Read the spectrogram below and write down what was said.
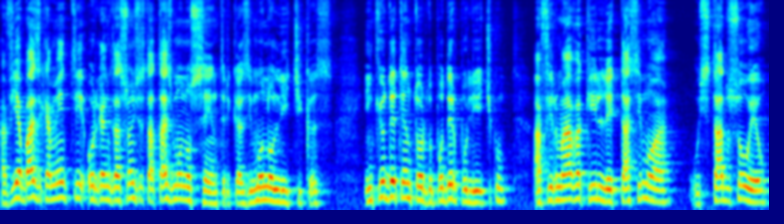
havia basicamente organizações estatais monocêntricas e monolíticas em que o detentor do poder político afirmava que l'État c'est moi, o Estado sou eu,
